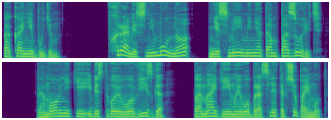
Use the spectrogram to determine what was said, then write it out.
пока не будем. В храме сниму, но не смей меня там позорить. Храмовники и без твоего визга — по магии моего браслета все поймут.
